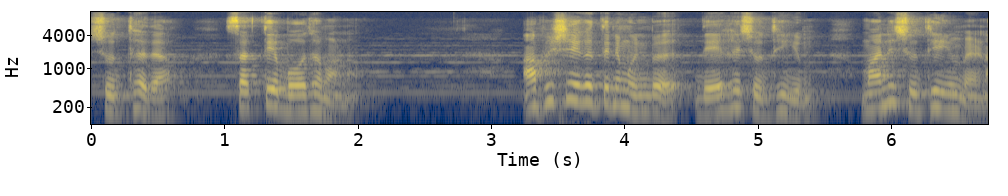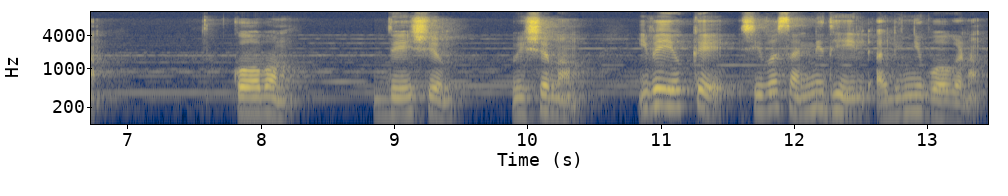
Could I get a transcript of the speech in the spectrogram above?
ശുദ്ധത സത്യബോധമാണ്. അഭിഷേകത്തിന് മുൻപ് ദേഹശുദ്ധിയും മനഃശുദ്ധിയും വേണം. കോപം ദേഷ്യം വിഷമം ഇവയൊക്കെ ശിവസന്നിധിയിൽ അലിഞ്ഞു പോകണം.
